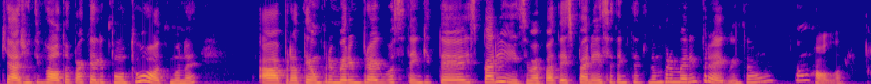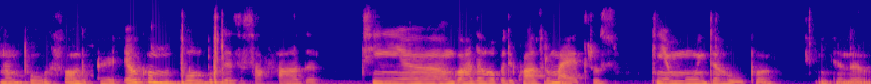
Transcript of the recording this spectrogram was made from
Que a gente volta pra aquele ponto ótimo, né? Ah, pra ter um primeiro emprego você tem que ter experiência, mas pra ter experiência tem que ter tido um primeiro emprego. Então, não rola. Não, pô, é foda. É, Eu, como boa burguesa safada, tinha um guarda-roupa de 4 metros. Tinha muita roupa, entendeu?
